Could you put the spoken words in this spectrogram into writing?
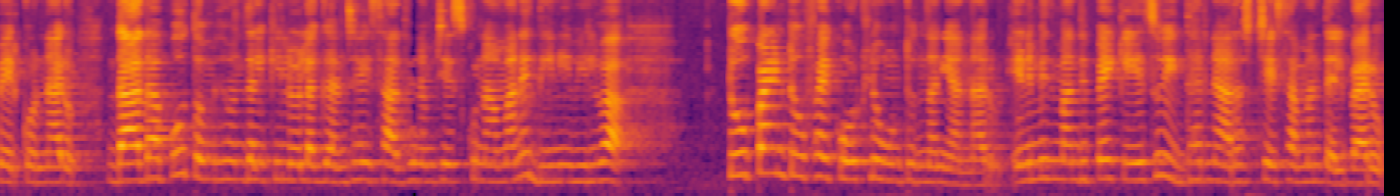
పేర్కొన్నారు. దాదాపు తొమ్మిది వందల కిలోల గంజాయి స్వాధీనం చేసుకున్నామని దీని విలువ టూ పాయింట్ టూ ఫైవ్ కోట్లు ఉంటుందని అన్నారు. ఎనిమిది మందిపై కేసు ఇద్దరిని అరెస్ట్ చేశామని తెలిపారు.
